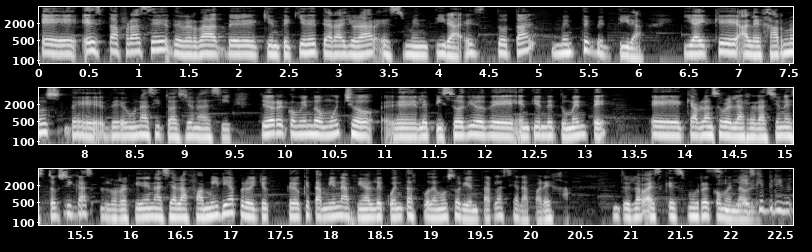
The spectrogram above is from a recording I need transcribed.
eh, esta frase de verdad de quien te quiere te hará llorar es mentira, es totalmente mentira. Y hay que alejarnos de, de una situación así. Yo recomiendo mucho eh, el episodio de Entiende tu mente, eh, que hablan sobre las relaciones tóxicas, lo refieren hacia la familia, pero yo creo que también a final de cuentas podemos orientarla hacia la pareja. Entonces la verdad es que es muy Sí, recomendable. es que prim-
